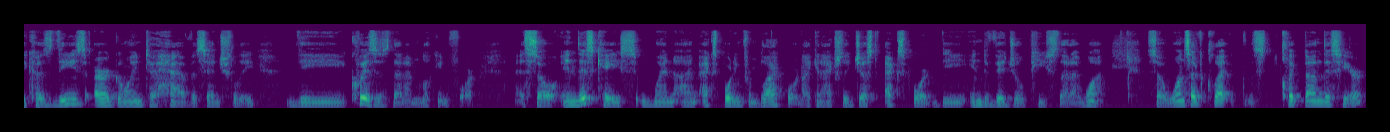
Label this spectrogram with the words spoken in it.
because these are going to have essentially the quizzes that I'm looking for. So in this case, when I'm exporting from Blackboard, I can actually just export the individual piece that I want. So once I've cl clicked on this here,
